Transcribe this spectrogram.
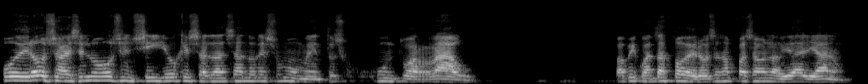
Poderosa es el nuevo sencillo que estás lanzando en esos momentos junto a Raúl. Papi, ¿cuántas poderosas han pasado en la vida de Liano?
